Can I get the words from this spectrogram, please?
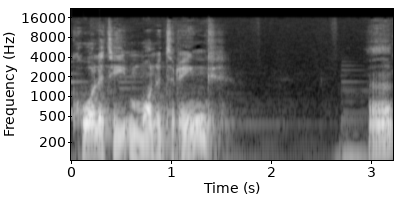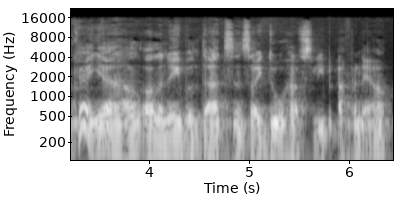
quality monitoring. Okay, yeah, I'll, I'll enable that since I do have sleep apnea.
